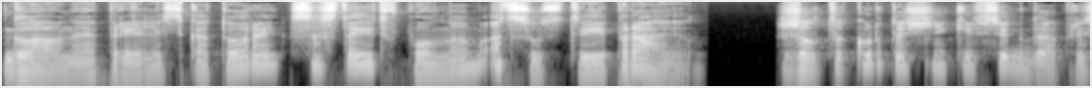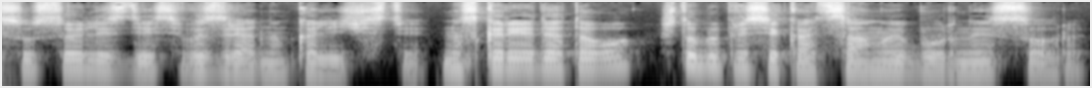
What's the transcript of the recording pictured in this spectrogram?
главная прелесть которой состоит в полном отсутствии правил. Желтокурточники всегда присутствовали здесь в изрядном количестве, но скорее для того, чтобы пресекать самые бурные ссоры,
